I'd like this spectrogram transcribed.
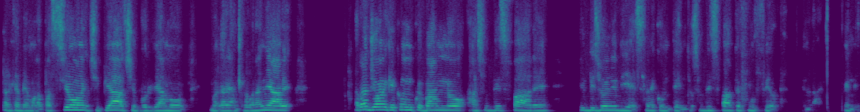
Perché abbiamo la passione, ci piace, vogliamo magari anche guadagnare, ragioni che comunque vanno a soddisfare il bisogno di essere contento, soddisfatto e fulfilled. Quindi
